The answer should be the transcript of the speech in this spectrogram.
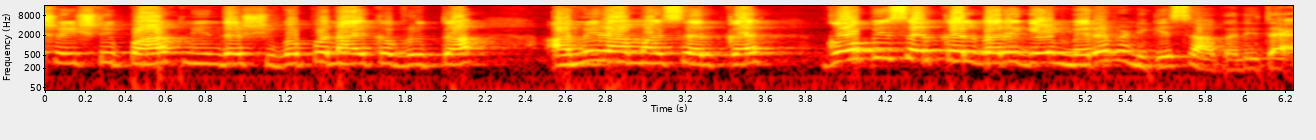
ಶ್ರೀಶ್ರೀ ಪಾರ್ಕ್ನಿಂದ ಶಿವಪ್ಪ ನಾಯಕ ವೃತ್ತ ಅಮಿರಾಮ ಸರ್ಕಲ್, ಗೋಪಿ ಸರ್ಕಲ್ ವರೆಗೆ ಮೆರವಣಿಗೆ ಸಾಗಲಿದೆ.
